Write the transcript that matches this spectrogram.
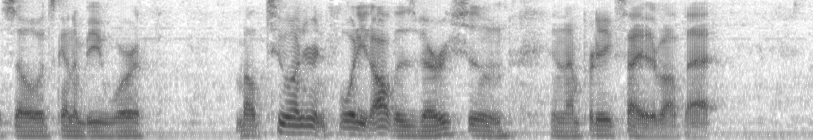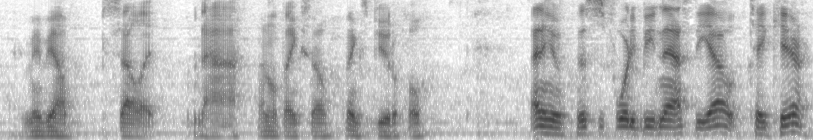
so it's gonna be worth about $240 very soon, and I'm pretty excited about that. Maybe I'll sell it. Nah, I don't think so. I think it's beautiful. Anywho, this is 40B Knasty out. Take care.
